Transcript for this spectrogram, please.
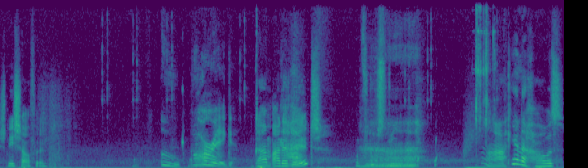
Schneeschaufeln. Da am A der Welt? Wo fliegst du? Geh nach Hause.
